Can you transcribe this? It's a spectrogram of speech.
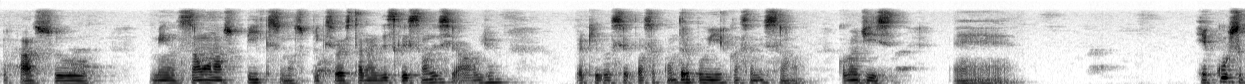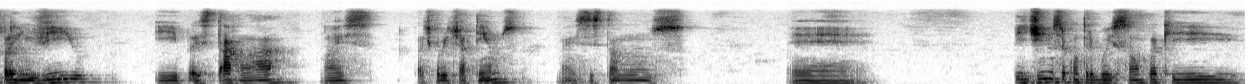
eu faço menção ao nosso Pix. Nosso Pix vai estar na descrição desse áudio para que você possa contribuir com essa missão. Como eu disse, é, recurso para envio e para estar lá, nós praticamente já temos, mas estamos é, pedindo essa contribuição para que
